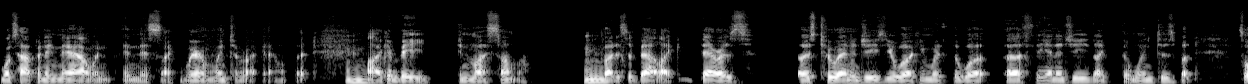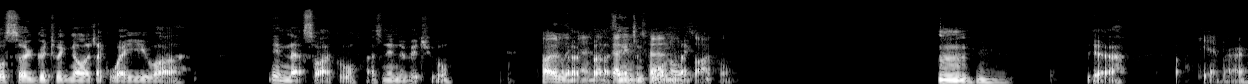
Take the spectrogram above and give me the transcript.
what's happening now in, in this, like we're in winter right now, but Mhm. I could be in my summer. Mm. But it's about like there is those two energies. You're working with the wor- earthly energy, like the winters, but it's also good to acknowledge like where you are in that cycle as an individual. totally, but- man. but I Like that think it's important, internal like- cycle. Mm, yeah. Yeah, bro.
